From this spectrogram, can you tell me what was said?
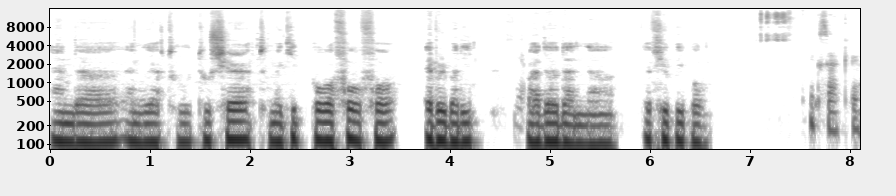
and uh, and we have to to share to make it powerful for everybody yeah. rather than uh, a few people. Exactly.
